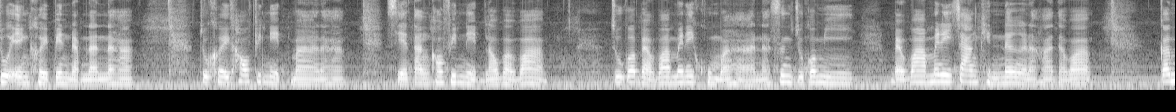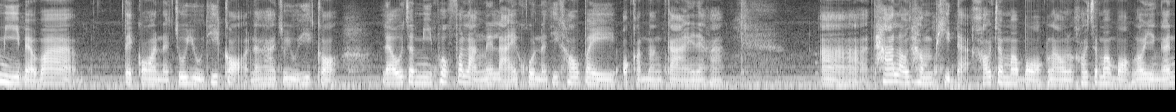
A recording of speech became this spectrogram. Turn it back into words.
จูเองเคยเป็นแบบนั้นนะคะ จูเคยเข้าฟิตเนสมานะคะ เสียตังค์เข้าฟิตเนสแล้วแบบว่าจูก็แบบว่าไม่ได้คุมอาหารนะ ซึ่งจูก็มีแบบว่าไม่ได้จ้างเทรนเนอร์นะคะ แต่ว่าก็มีแบบว่าแต่ก่อนนะจูอยู่ที่เกาะนะคะจูอยู่ที่เกาะ แล้วจะมีพวกฝรั่งหลายๆคนนะที่เข้าไปออกกำลังกายนะคะ ถ้าเราทำผิดอะเขาจะมาบอกเราเขาจะมาบอกเราอย่างนั้น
